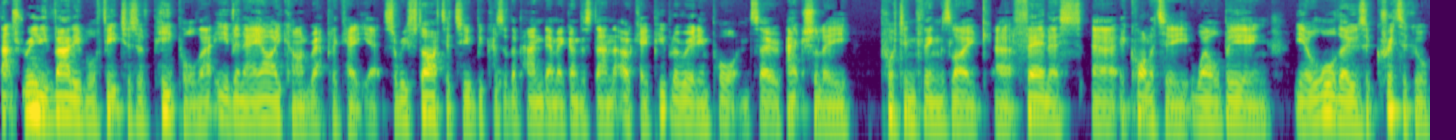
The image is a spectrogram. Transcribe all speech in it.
that's really valuable features of people that even AI can't replicate yet. So we've started to, because of the pandemic, understand that, okay, people are really important. So actually, putting things like uh, fairness, uh, equality, well-being, you know, all those are critical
